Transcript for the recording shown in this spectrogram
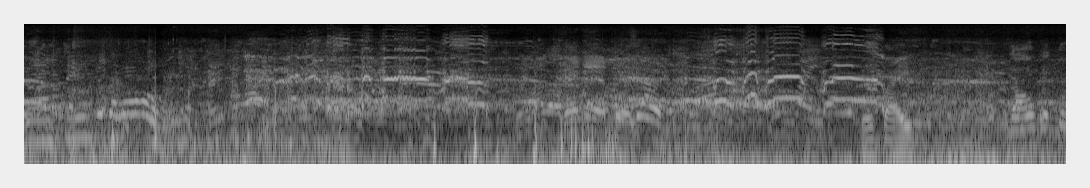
Yan Wala akong gato.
